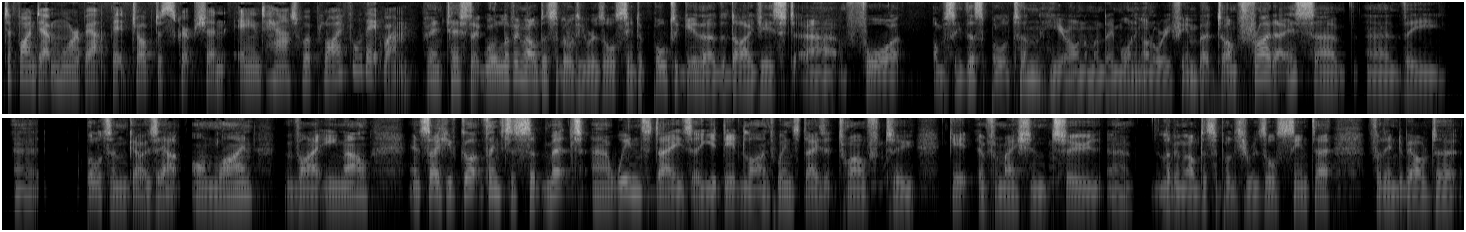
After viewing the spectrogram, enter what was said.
to find out more about that job description and how to apply for that one. Fantastic. Well, Living Well Disability Resource Centre pulled together the digest uh, for obviously this bulletin here on a Monday morning on OAR FM, but on Fridays, uh, uh, the uh, bulletin goes out online via email. And so if you've got things to submit, uh, Wednesdays are your deadlines. Wednesdays at 12 to get information to uh, Living Well Disability Resource Centre for them to be able to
